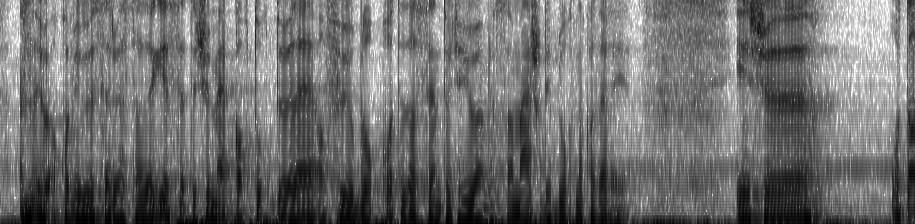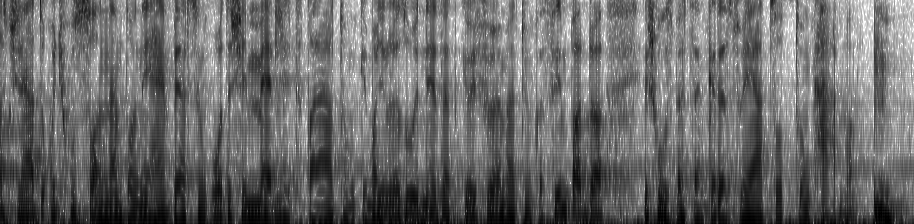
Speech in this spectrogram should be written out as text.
ő akkor még ő szervezte az egészet, és ő megkaptuk tőle a fő blokkot, ez azt jelenti, hogy ha jól emlékszem, a második blokknak az elejét. És ott azt csináltuk, hogy 20 nem tudom, néhány percünk volt, és egy medlit találtunk ki. Magyarul az úgy nézett ki, hogy fölmentünk a színpadra, és 20 percen keresztül játszottunk hárman.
